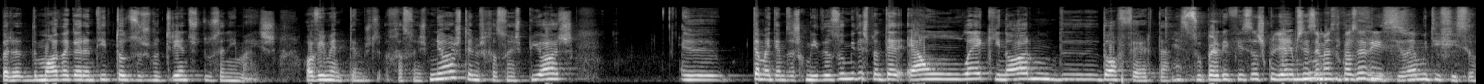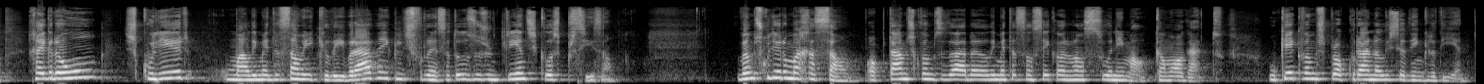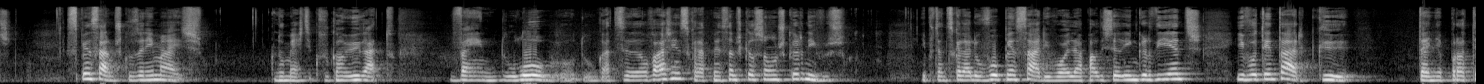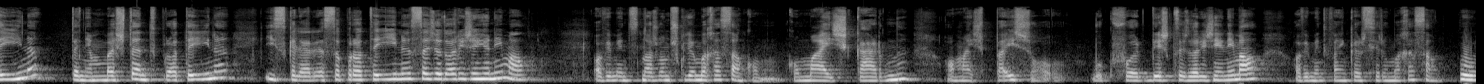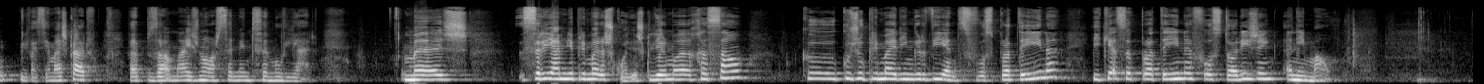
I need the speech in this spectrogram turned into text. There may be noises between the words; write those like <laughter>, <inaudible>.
para, de modo a garantir todos os nutrientes dos animais. Obviamente temos rações melhores, temos rações piores. Eh, também temos as comidas úmidas, portanto é, é um leque enorme de, de, oferta. É super difícil escolher é precisamente por causa difícil, disso. É muito difícil. Regra 1, um, escolher uma alimentação equilibrada e que lhes forneça todos os nutrientes que eles precisam. Vamos escolher uma ração. Optamos que vamos dar alimentação seca ao nosso animal, cão ou gato. O que é que vamos procurar na lista de ingredientes? Se pensarmos que os animais domésticos, o cão e o gato, vêm do lobo ou do gato selvagem, se calhar pensamos que eles são uns carnívoros. E, portanto, se calhar eu vou pensar e vou olhar para a lista de ingredientes e vou tentar que tenha proteína, tenha bastante proteína e, se calhar, essa proteína seja de origem animal. Obviamente, se nós vamos escolher uma ração com, com mais carne ou mais peixe ou o que for, desde que seja de origem animal, obviamente vai encarecer uma ração. Um, e vai ser mais caro, vai pesar mais no orçamento familiar. Mas seria a minha primeira escolha, escolher uma ração que, cujo primeiro ingrediente fosse proteína e que essa proteína fosse de origem animal.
